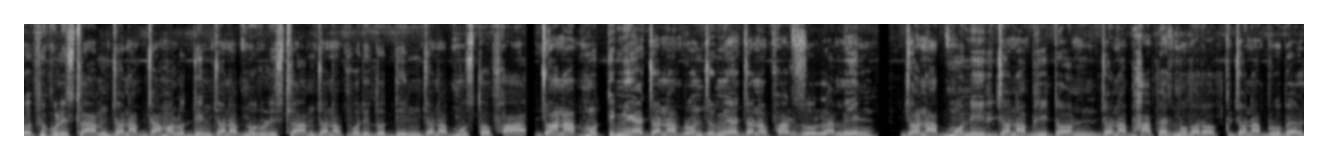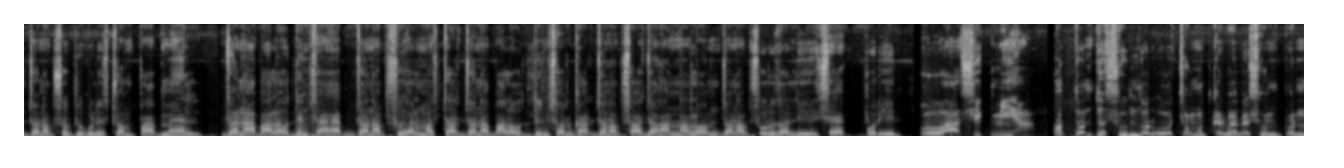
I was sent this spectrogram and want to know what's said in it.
রফিকুল ইসলাম, জনাব জামাল উদ্দিন, জনাব নুরুল ইসলাম, জনাব ফরিদ উদ্দিন জনাব মুস্তফা, জনাব মতি মিয়া, জনাব রঞ্জু মিয়া, জনাব ফারজুল আমিন, জনাব মনির, জনাব রিটন, জনাব হাফেজ মুবারক, জনাব রুবেল, জনাব শফিকুল ইসলাম, পাবমেল, জনাব আলাউদ্দিন সাহেব, জনাব সুহেল মাস্টার, জনাব আলাউদ্দিন সরকার, জনাব শাহজাহান আলম, জনাব সুরুজ আলী, শেখ ফরিদ ও আশিক মিয়া। অত্যন্ত সুন্দর ও চমৎকারভাবে সম্পন্ন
